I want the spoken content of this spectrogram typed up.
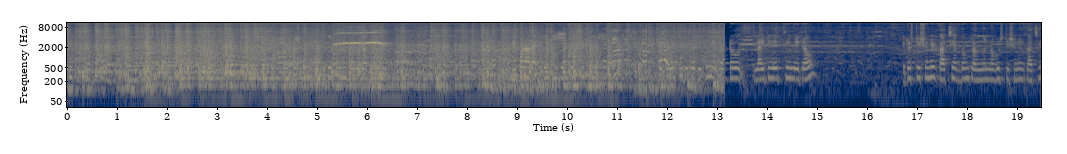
এভাবেই তুলেছি ঠিকঠাকভাবে যতটা সম্ভব হয়েছে। আশা করি বন্ধুদের খুবই ভালো লাগবে এরপর আর পুজোটা দেখুন, এটা একটা লাইটিংয়ের থিম এটাও এটা স্টেশনের কাছে, একদম চন্দননগর স্টেশনের কাছে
